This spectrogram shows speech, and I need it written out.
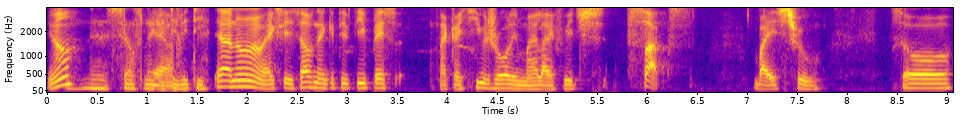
you know. The self Yeah. negativity. Yeah, no, no, no. Actually, self negativity plays like a huge role in my life, which sucks, but it's true. So,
